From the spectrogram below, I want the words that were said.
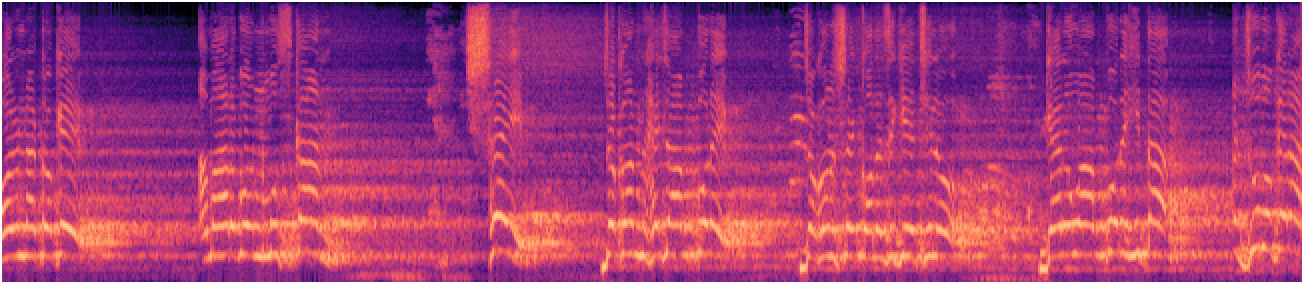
কর্ণাটকে আমার বোন মুস্কান, সেই যখন হেজাব পরে, যখন সে কলেজে গিয়েছিল, গেরুয়া পরিহিতা যুবকেরা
